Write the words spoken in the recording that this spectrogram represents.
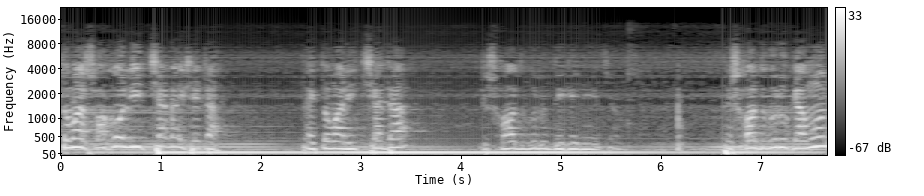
তোমার সকল ইচ্ছাটাই সেটা। তাই তোমার ইচ্ছাটা সদ্গুরুর দিকে নিয়ে যাও। সদ্গুরু কেমন?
